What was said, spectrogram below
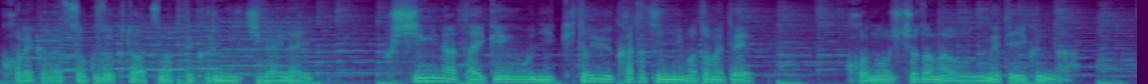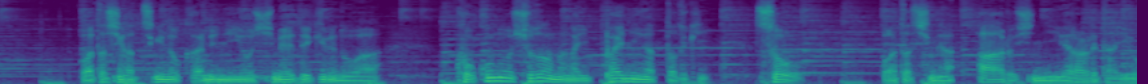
これから続々と集まってくるに違いない。不思議な体験を日記という形にまとめてこの書棚を埋めていくんだ。私が次の管理人を指名できるのはここの書棚がいっぱいになった時。そう私が R 氏にやられたように。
